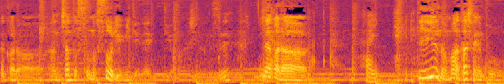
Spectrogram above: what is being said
だからあのちゃんとそのストーリーを見てねっていう話なんですね。だからはい。っていうのはまあ確かにこ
